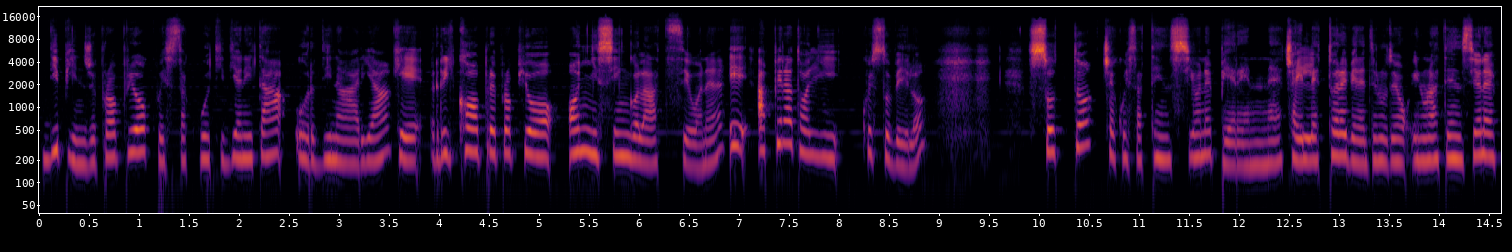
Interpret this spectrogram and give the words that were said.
dipinge proprio questa quotidianità ordinaria che ricopre proprio ogni singola azione e appena togli questo velo sotto c'è questa tensione perenne, cioè il lettore viene tenuto in una tensione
